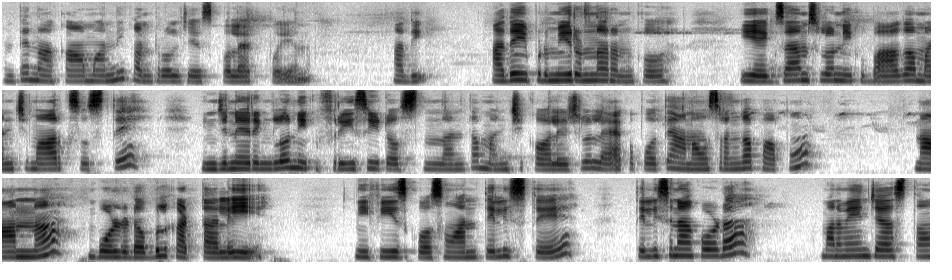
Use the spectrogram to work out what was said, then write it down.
అంటే నా కామాన్ని కంట్రోల్ చేసుకోలేకపోయాను. అది అదే ఇప్పుడు మీరున్నారనుకో ఈ ఎగ్జామ్స్లో నీకు బాగా మంచి మార్క్స్ వస్తే ఇంజనీరింగ్లో నీకు ఫ్రీ సీట్ వస్తుందంట మంచి కాలేజ్లో లేకపోతే అనవసరంగా పాపం నాన్న బోల్డ్ డబ్బులు కట్టాలి నీ ఫీజు కోసం అని తెలిస్తే తెలిసినా కూడా మనం ఏం చేస్తాం?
